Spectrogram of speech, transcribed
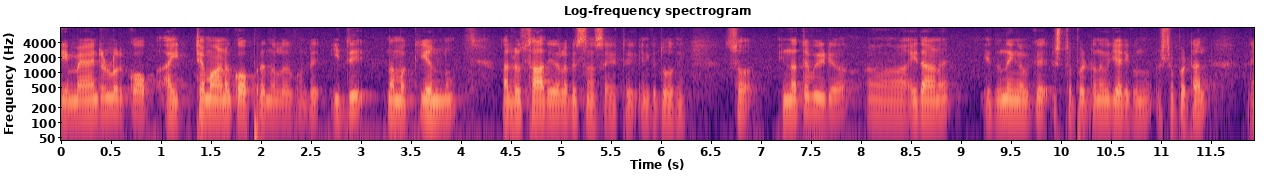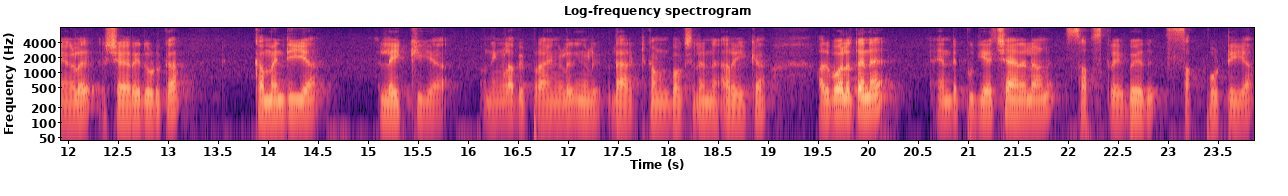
ഡിമാൻഡുള്ള ഒരു കോപ്പ് ഐറ്റമാണ് കോപ്പർ എന്നുള്ളത് കൊണ്ട് ഇത് നമുക്ക് എന്നും നല്ലൊരു സാധ്യതയുള്ള ബിസിനസ്സായിട്ട് എനിക്ക് തോന്നി. സോ ഇന്നത്തെ വീഡിയോ ഇതാണ്. ഇത് നിങ്ങൾക്ക് ഇഷ്ടപ്പെട്ടെന്ന് വിചാരിക്കുന്നു. ഇഷ്ടപ്പെട്ടാൽ ഞങ്ങൾ ഷെയർ ചെയ്ത് കൊടുക്കുക. കമന്റ് ചെയ്യുക ലൈക്ക് ചെയ്യുക. നിങ്ങളുടെ അഭിപ്രായങ്ങൾ നിങ്ങൾ ഡയറക്റ്റ് കമന്റ് ബോക്സിൽ തന്നെ അറിയിക്കുക. അതുപോലെ തന്നെ എന്റെ പുതിയ ചാനലാണ് സബ്സ്ക്രൈബ് ചെയ്ത് സപ്പോർട്ട് ചെയ്യുക.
